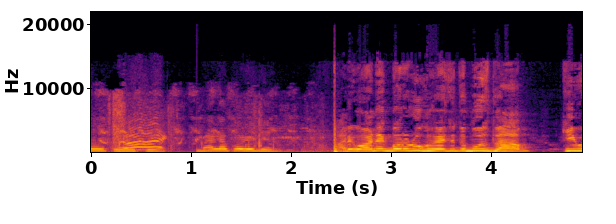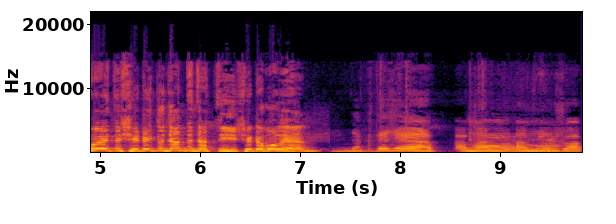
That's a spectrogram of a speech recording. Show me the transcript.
রোগ হয়েছে। ভালো করে দিন। আরে অনেক বড় রোগ হয়েছে তো বুঝলাম। কি হয়েছে সেটাই তো জানতে চাচ্ছি সেটা বলেন। ডাক্তার সাহেব আমার আমি সব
